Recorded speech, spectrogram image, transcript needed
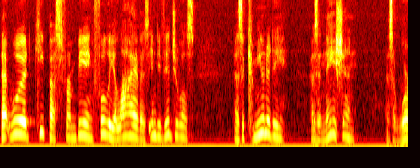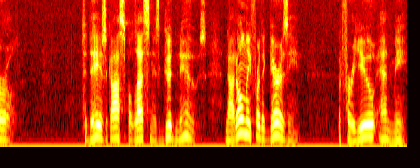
that would keep us from being fully alive as individuals, as a community, as a nation, as a world. Today's gospel lesson is good news, not only for the Gerasene, but for you and me.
